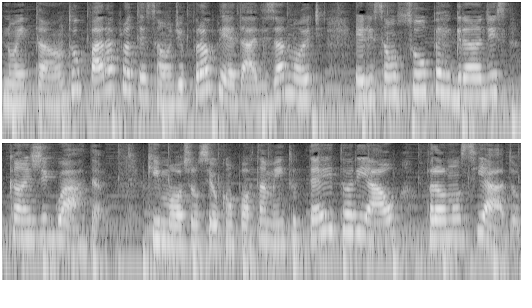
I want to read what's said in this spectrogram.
No entanto, para a proteção de propriedades à noite, eles são super grandes cães de guarda, que mostram seu comportamento territorial pronunciado.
